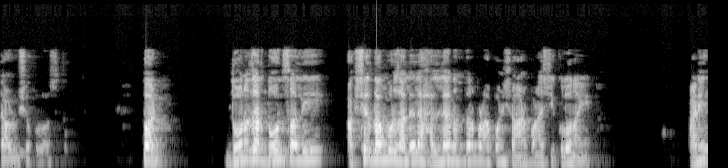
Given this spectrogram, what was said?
टाळू शकलो असतो. पण दोन हजार दोन साली अक्षरधामवर झालेल्या हल्ल्यानंतर पण आपण शहाणपणा शिकलो नाही आणि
